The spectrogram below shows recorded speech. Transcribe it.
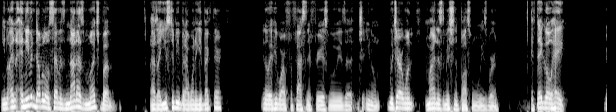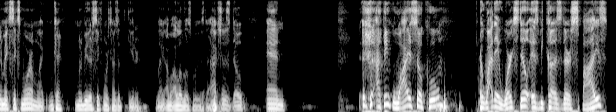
you know, and, and even 007 is not as much, but as I used to be, but I want to get back there. You know, the way people are for Fast and Furious movies, that you know, whichever one mine is the Mission Impossible movies where if they go, hey, we're gonna make six more, I'm like, okay, I'm gonna be there six more times at the theater. Like I, I love those movies. The action is dope. And I think why it's so cool or why they work still is because they're spies.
